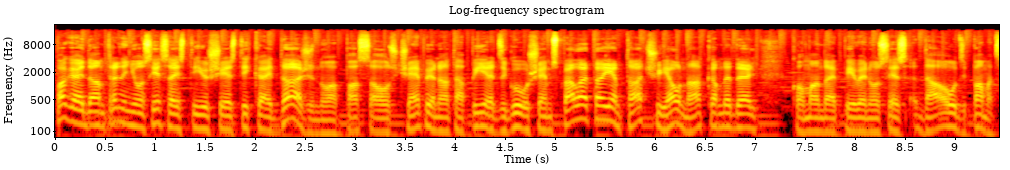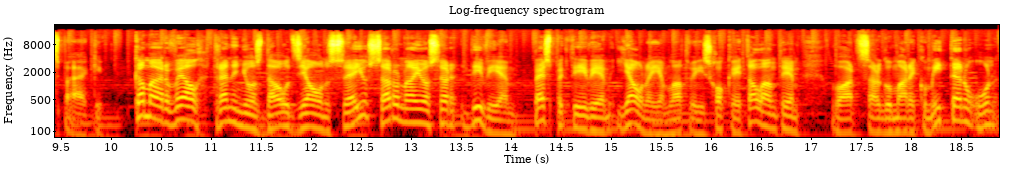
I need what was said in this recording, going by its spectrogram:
Pagaidām treniņos iesaistījušies tikai daži no pasaules čempionātā pieredzi guvušiem spēlētājiem, taču jau nākamnedēļ komandai pievienosies daudzi pamatspēki. Kamēr vēl treniņos daudz jaunu seju, sarunājos ar diviem perspektīviem jaunajiem Latvijas hokeja talantiem - vārdsargu Mariku Mitenu un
